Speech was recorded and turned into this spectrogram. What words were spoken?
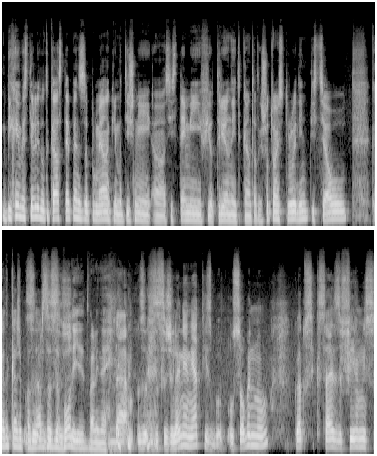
биха инвестирали до такава степен за промяна на климатични а, системи, филтриране и така нататък, защото това ми струва един изцяло, как да кажа, пазар за, за, за заводи, едва ли не. Да, за, за съжаление нямат избор. Особено когато се касае за фирми с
